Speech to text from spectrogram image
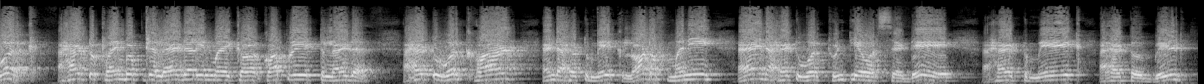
work. I have to climb up the ladder in my co- corporate ladder. I have to work hard and I have to make a lot of money and I have to work 20 hours a day. I have to make, I have to build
